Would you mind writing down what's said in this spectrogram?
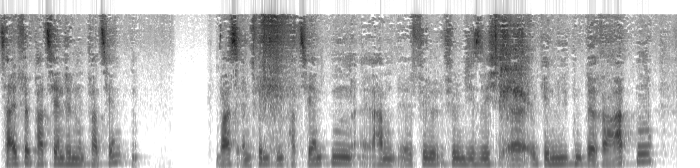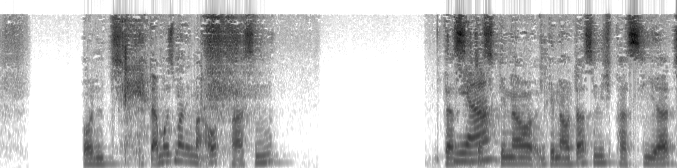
Zeit für Patientinnen und Patienten. Was empfinden Patienten? Haben, fühlen, fühlen die sich äh, genügend beraten? Und da muss man immer aufpassen, dass, ja. dass genau, genau das nicht passiert,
